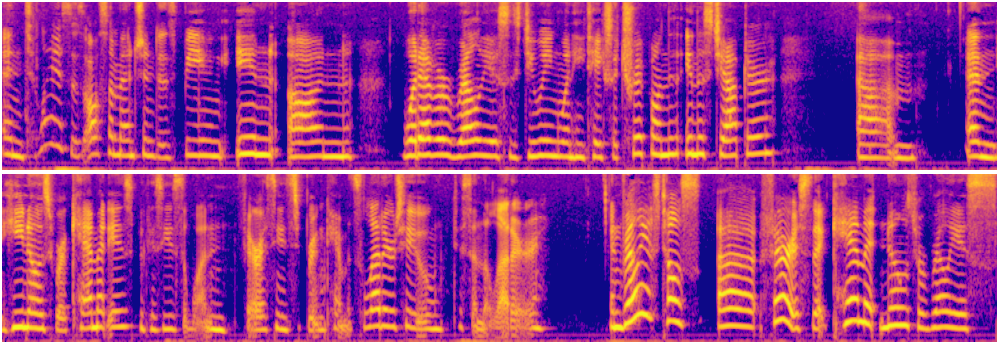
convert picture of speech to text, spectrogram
And Teleus is also mentioned as being in on whatever Relius is doing when he takes a trip on the, in this chapter. Um, and he knows where Kamet is because he's the one Pheris needs to bring Kamet's letter to to send the letter. And Relius tells uh, Pheris that Kamet knows where Relius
